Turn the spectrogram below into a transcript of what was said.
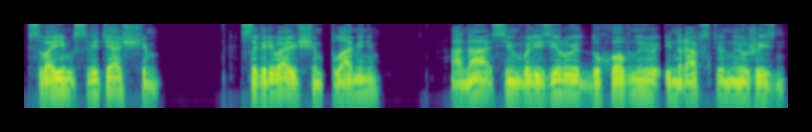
своим светящим, согревающим пламенем. Она символизирует духовную и нравственную жизнь,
